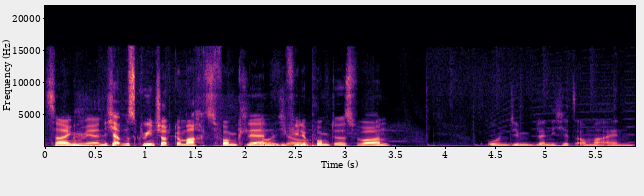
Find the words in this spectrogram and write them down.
zeigen werden. Ich habe einen Screenshot gemacht vom Clan, Genau, wie viele auch. Punkte es waren. Und den blende ich jetzt auch mal ein.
